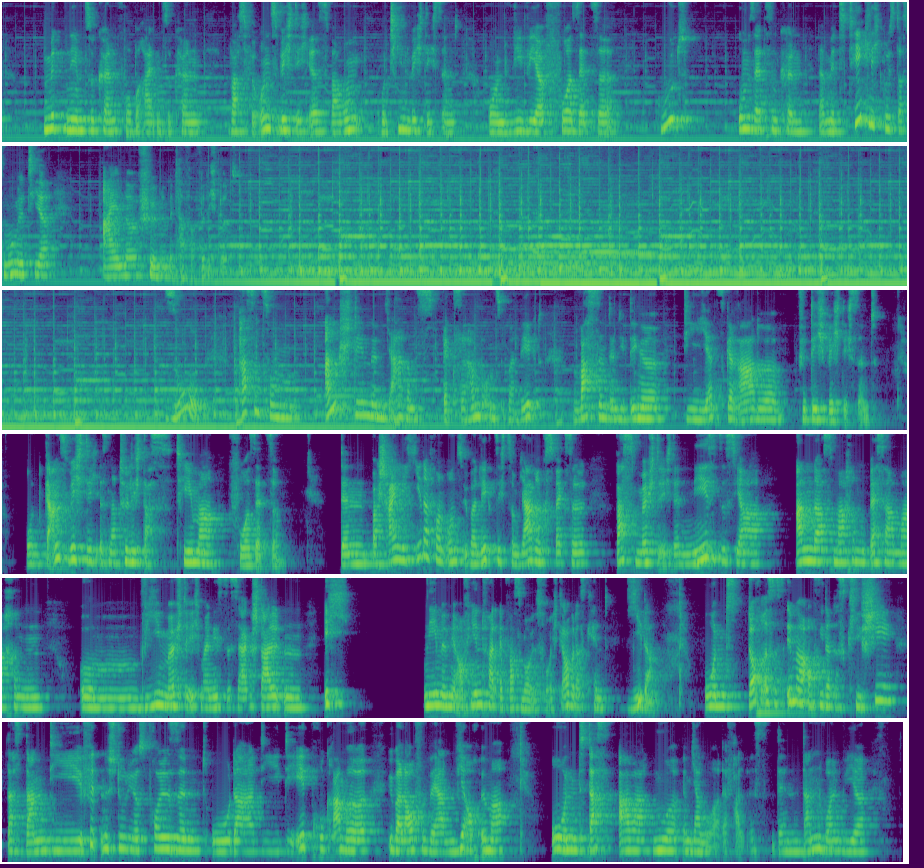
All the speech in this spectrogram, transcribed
mitnehmen zu können, vorbereiten zu können, was für uns wichtig ist, warum Routinen wichtig sind und wie wir Vorsätze gut umsetzen können, damit täglich grüßt das Murmeltier eine schöne Metapher für dich wird. So, passend zum anstehenden Jahreswechsel haben wir uns überlegt, was sind denn die Dinge, die jetzt gerade für dich wichtig sind. Und ganz wichtig ist natürlich das Thema Vorsätze. Denn wahrscheinlich jeder von uns überlegt sich zum Jahreswechsel, was möchte ich denn nächstes Jahr anders machen, besser machen, um, wie möchte ich mein nächstes Jahr gestalten. Ich nehme mir auf jeden Fall etwas Neues vor. Ich glaube, das kennt jeder. Und doch ist es immer auch wieder das Klischee, dass dann die Fitnessstudios voll sind oder die Diätprogramme überlaufen werden, wie auch immer. Und das aber nur im Januar der Fall ist. Denn dann wollen wir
